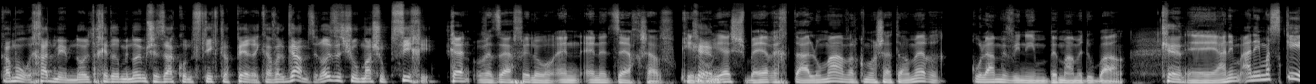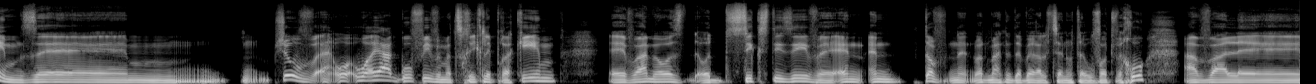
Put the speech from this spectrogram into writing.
כאמור אחד מהם נועל את החדר מנועים שזה הקונפליקט לפרק אבל גם זה לא איזשהו משהו פסיכי כן וזה אפילו אין אין את זה עכשיו כאילו כן. יש בערך תעלומה אבל כמו שאתה אומר כולם מבינים במה מדובר. כן אה, אני אני מסכים זה שוב הוא, הוא היה גופי ומצחיק לפרקים אה, והוא היה מאוד עוד 60'זי ואין אין טוב עוד מעט נדבר על סצנות אהובות וכו' אבל אה,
